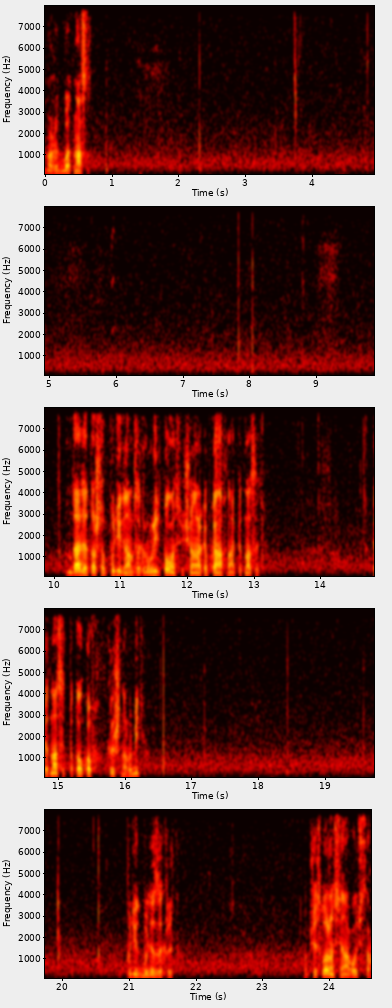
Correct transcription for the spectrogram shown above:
Может быть нас Да, для того, чтобы путик нам закруглить полностью, еще на капканов на 15. 15 потолков крыши нарубить. Путик будет закрыт. В общей сложности она получится.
